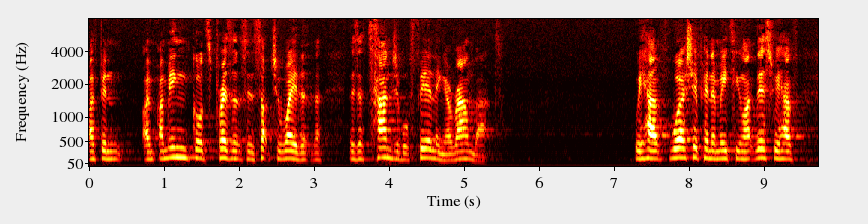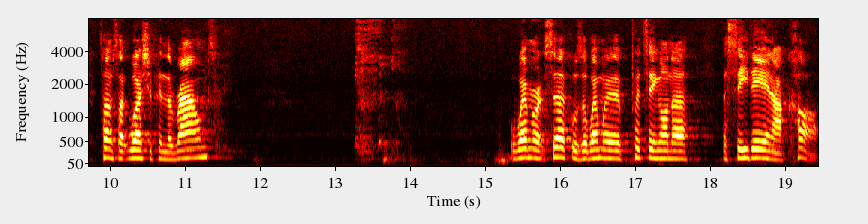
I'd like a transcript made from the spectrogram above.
I've been, I'm, I'm in God's presence in such a way that the, there's a tangible feeling around that? We have worship in a meeting like this. We have times like worship in the round. Or when we're at circles or when we're putting on a, a CD in our car.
